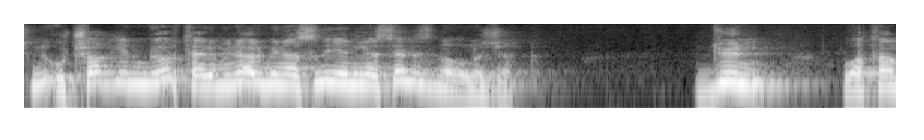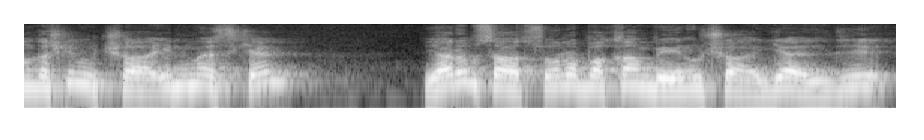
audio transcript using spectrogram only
Şimdi uçak inmiyor, terminal binasını yenileseniz ne olacak? Dün vatandaşın uçağı inmezken yarım saat sonra Bakan Bey'in uçağı geldi.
